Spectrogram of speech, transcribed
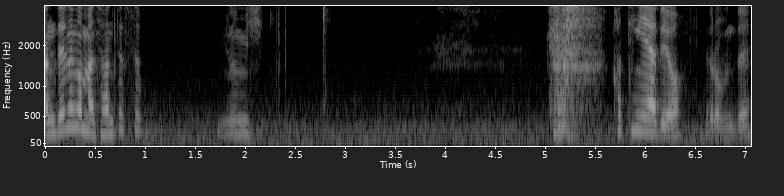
안 되는 것만 잔뜩 쓰고 이놈의 시기 자 커팅해야 돼요 여러분들.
